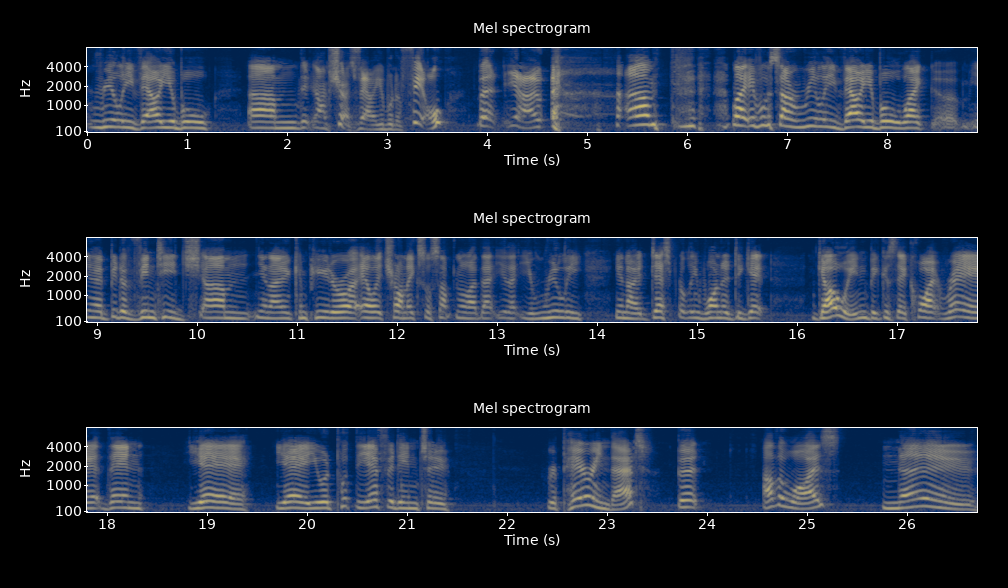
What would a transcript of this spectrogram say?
really valuable, um, I'm sure it's valuable to Phil, but, you know, um, like if it was some really valuable, like, uh, you know, bit of vintage, um, you know, computer or electronics or something like that, that you really, you know, desperately wanted to get going because they're quite rare, then yeah, yeah, you would put the effort into repairing that, but otherwise, no.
